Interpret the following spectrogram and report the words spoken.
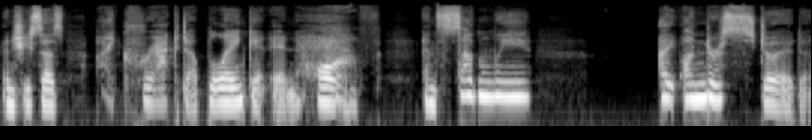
and she says, I cracked a blanket in half. And suddenly I understood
